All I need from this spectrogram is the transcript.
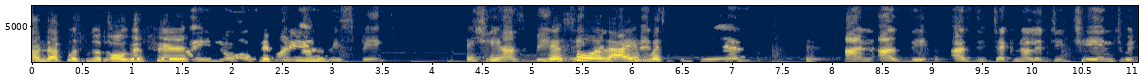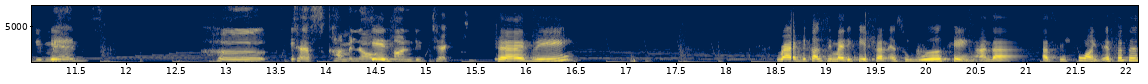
And that person would always say, I know of Let's one see. as we speak. She has been This whole life with- for years, and as the as the technology change with the meds, her tests coming out It's- undetected. HIV. Right, because the medication is working, and that, that's the point. If it is,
